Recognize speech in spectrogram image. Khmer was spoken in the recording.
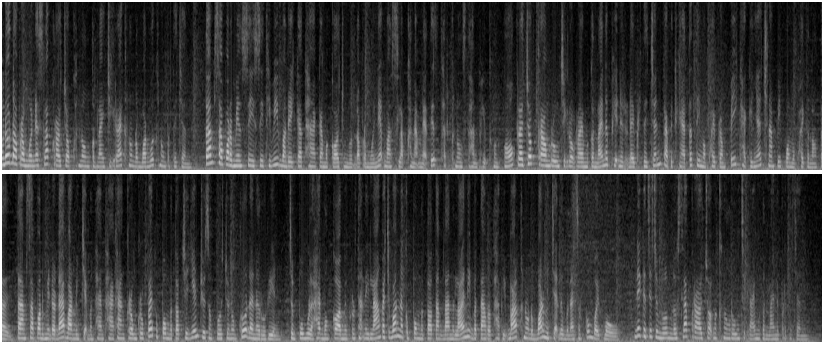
មនុស្ស16នាក់ស្លាប់ក្រោយជាប់ក្នុងកន្លែងជីករ៉ែក្នុងតំបន់មួយក្នុងប្រទេសចិនតាមសារព័ត៌មាន CCTV បានរាយការណ៍ថាកម្មករចំនួន16នាក់បានស្លាប់ខណៈម្នាក់ទៀតស្ថិតក្នុងស្ថានភាពធ្ងន់ធ្ងរក្រោយជាប់ក្រោមរោងជីករករ៉ែមួយកន្លែងនៅភាគនិរតីប្រទេសចិនកាលពីថ្ងៃអាទិត្យទី27ខែកញ្ញាឆ្នាំ2020កន្លងទៅតាមសារព័ត៌មានដដែលបានបញ្ជាក់បន្ថែមថាខាងក្រុមគ្រូពេទ្យកំពុងបន្តព្យាយាមជួយសង្គ្រោះជនរងគ្រោះដែលនៅរស់រានចំពោះមូលហេតុបង្កឲ្យមានគ្រោះថ្នាក់នេះឡើងបច្ចុប្បន្ននៅកំពុងបន្តតាមដាននៅឡើយនេះបើតាមរដ្ឋាភិបាលក្នុងតំបន់បញ្ជាក់លើបណ្ដាញសង្គម Weibo នេះគឺជាចំនួនមនុស្សស្លាប់ក្រោយជាប់នៅក្នុងរោងជីករ៉ែមួយកន្លែងនៅប្រទេសចិន។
